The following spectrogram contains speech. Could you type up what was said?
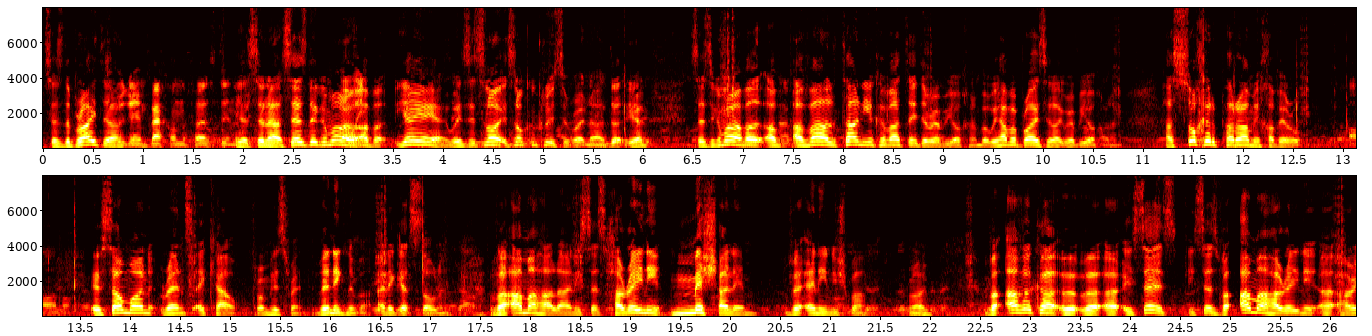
Says the We're going back on the first dinner. Yeah, so now says the Gemara. Yeah, yeah, yeah. It's it's not it's not conclusive right now. Yeah. Says the Gemara. Aval tanya kavate de Rabbi Yochanan. But we have a Breita like Rabbi Yochanan. Hasocher parami chavero. Oh. If someone rents a cow from his friend, venignava, and it gets stolen, va'amahala, and he says, hareini meshalim, ve'eni nishba, right? Va'araka, uh, uh, uh, he says, he says, va'ama uh,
